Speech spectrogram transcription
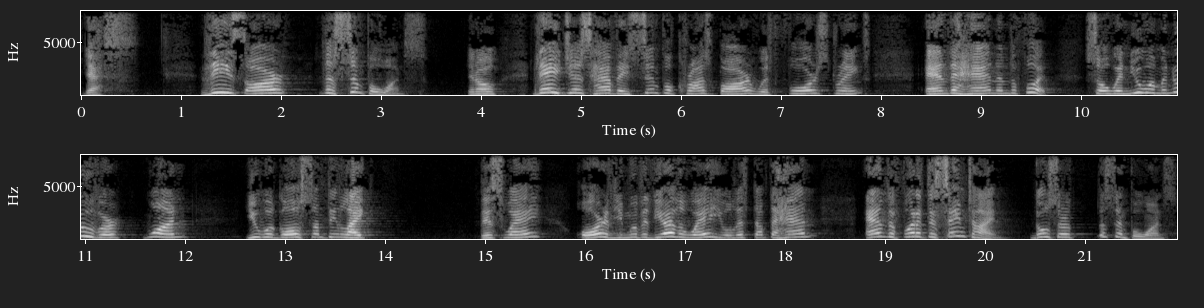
Yes. These are the simple ones. You know, they just have a simple crossbar with four strings and the hand and the foot. So when you will maneuver one, you will go something like this way, or if you move it the other way, you will lift up the hand and the foot at the same time. Those are the simple ones.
